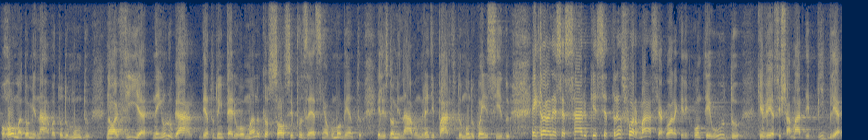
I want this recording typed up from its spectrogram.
Roma dominava todo mundo, não havia nenhum lugar dentro do Império Romano que o sol se pusesse em algum momento. Eles dominavam grande parte do mundo conhecido. Então era necessário que se transformasse agora aquele conteúdo que veio a se chamar de Bíblia,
